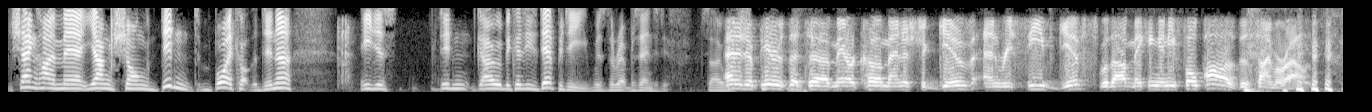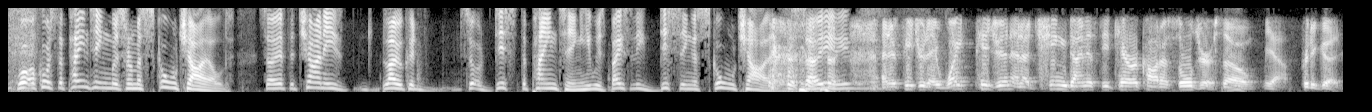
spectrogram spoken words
Shanghai mayor Yang Xiong didn't boycott the dinner. He just didn't go because his deputy was the representative. So And it appears that uh, Mayor Ke managed to give and receive gifts without making any faux pas this time around. well, of course, the painting was from a school child. So if the Chinese bloke had sort of dissed the painting, he was basically dissing a school child. So and it featured a white pigeon and a Qing Dynasty terracotta soldier. So, yeah, pretty good.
